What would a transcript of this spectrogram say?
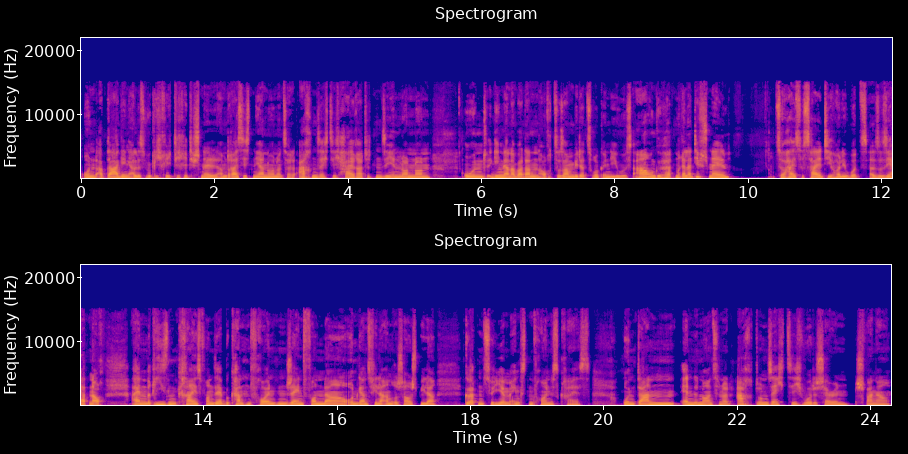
Und ab da ging alles wirklich richtig, richtig schnell. Am 30. Januar 1968 heirateten sie in London und gingen dann aber dann auch zusammen wieder zurück in die USA und gehörten relativ schnell zur High Society Hollywoods. Also sie hatten auch einen Riesenkreis von sehr bekannten Freunden. Jane Fonda und ganz viele andere Schauspieler gehörten zu ihrem engsten Freundeskreis. Und dann Ende 1968 wurde Sharon schwanger.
